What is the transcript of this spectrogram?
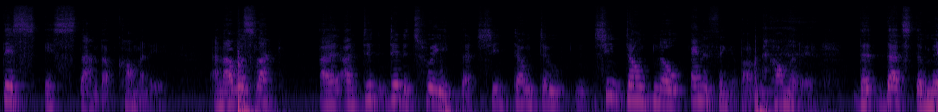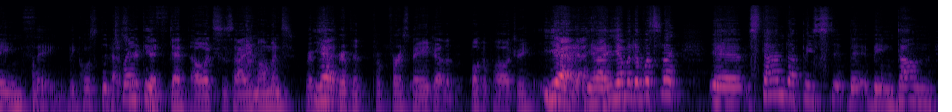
this is stand-up comedy. And I was like, I, I did, did a tweet that she don't do, she don't know anything about comedy. That that's the main thing because the That was your 20th Dead, Dead Poets Society moment. Rip, Yeah. rip the first page out of the book of poetry. Yeah, yeah, yeah. But it was like uh, stand-up is uh, being done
